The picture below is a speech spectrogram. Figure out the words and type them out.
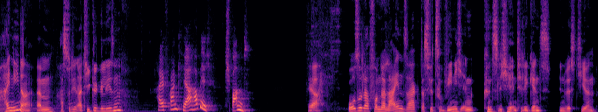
Ja, hi Nina. Ähm, hast du den Artikel gelesen? Hi Frank, ja, habe ich. Spannend. Ja, Ursula von der Leyen sagt, dass wir zu wenig in künstliche Intelligenz investieren.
